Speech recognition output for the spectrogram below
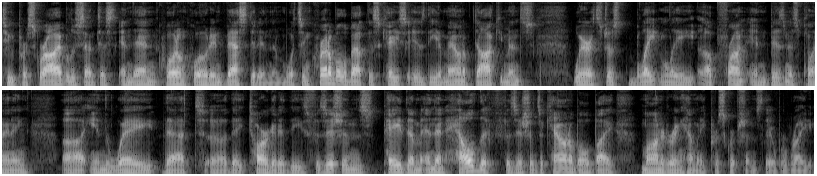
to prescribe Lucentis and then quote unquote invested in them. What's incredible about this case is the amount of documents where it's just blatantly upfront in business planning uh, in the way that uh, they targeted these physicians, paid them, and then held the physicians accountable by monitoring how many prescriptions they were writing.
